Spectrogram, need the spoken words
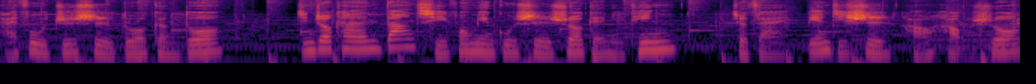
财富知识多更多。今周刊当期封面故事说给你听，就在编辑室好好说。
